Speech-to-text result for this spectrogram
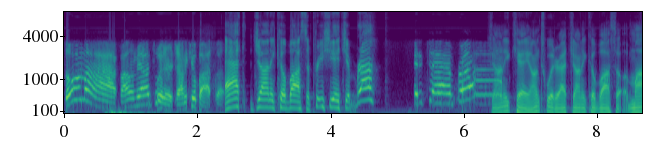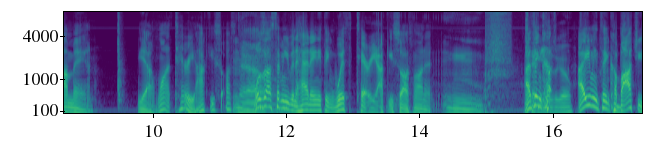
So am I. Follow me on Twitter, Johnny Kilbasa. at Johnny Kilbasa. Appreciate you, bruh. Anytime, bro. Johnny K on Twitter at Johnny Kilbasa, my man. Yeah, what teriyaki sauce? Yeah. When was the last time you even had anything with teriyaki sauce on it? Mm, I think years ago. I even think hibachi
